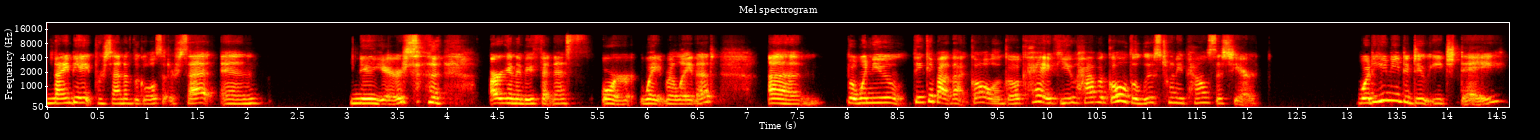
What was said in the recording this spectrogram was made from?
98% of the goals that are set in New Year's are going to be fitness or weight related. Um, but when you think about that goal and go, okay, if you have a goal to lose 20 pounds this year, what do you need to do each day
